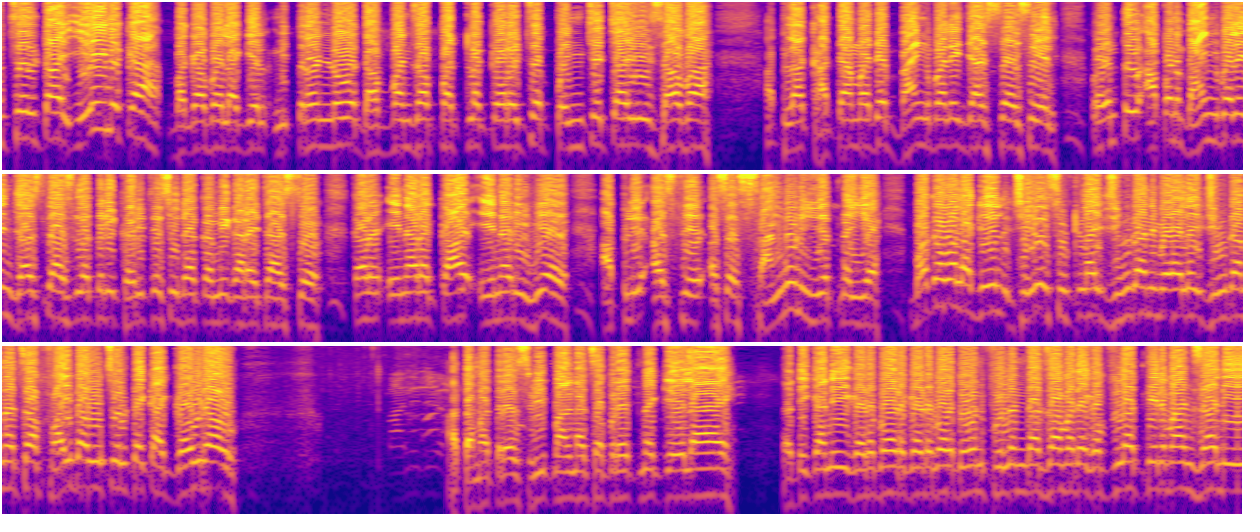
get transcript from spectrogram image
उचलता येईल का? बघावं लागेल. मित्रांनो धावांचा पाठलाग करायचं पंचेचाळीस धावा आपल्या खात्यामध्ये बँक बॅलन्स जास्त असेल परंतु आपण बँक बॅलन्स जास्त असला तरी खर्च सुद्धा कमी करायचा असतो. कारण येणारा काळ येणारी वेळ आपली असते असं सांगून येत नाहीये. बघावं लागेल झेल सुटलाय जीवदान मिळालंय जीवदानाचा फायदा उचलतोय काय गौरव? आता मात्र स्वीप मारण्याचा प्रयत्न केलाय. या ठिकाणी गडबड गडबड दोन फुलंदाजामध्ये गफलत निर्माण झाली.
